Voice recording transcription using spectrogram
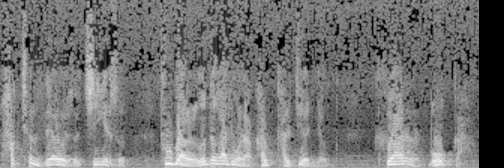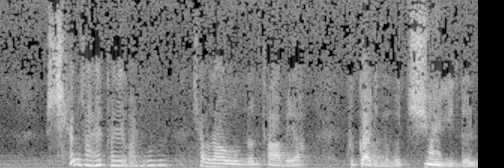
확철되어서 징해서 불과를 얻어가지고나 갈, 갈지언정 그 안에는 못 가. 생사해탈해가지고는 생사 없는 다음에야 그까지 있는 뭐 지옥인들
